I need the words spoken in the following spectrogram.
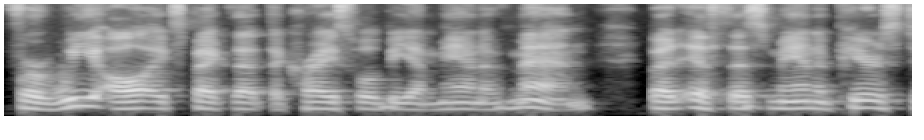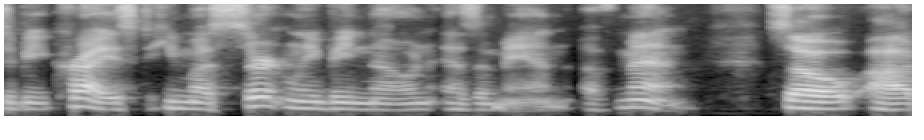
For we all expect that the Christ will be a man of men, but if this man appears to be Christ, he must certainly be known as a man of men. So uh,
